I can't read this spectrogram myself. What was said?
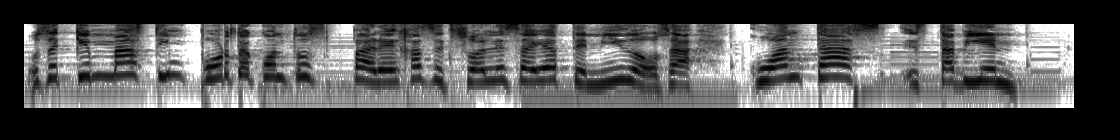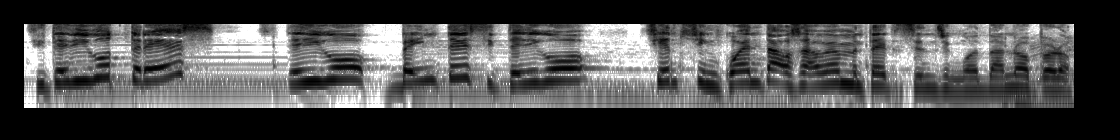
O sea, ¿qué más te importa cuántas parejas sexuales haya tenido? O sea, ¿cuántas está bien? Si te digo tres, si te digo 20, si te digo 150, o sea, obviamente 150 no, pero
